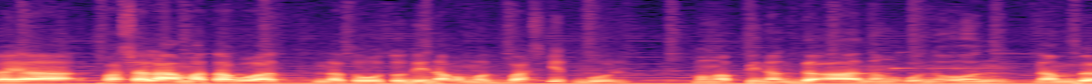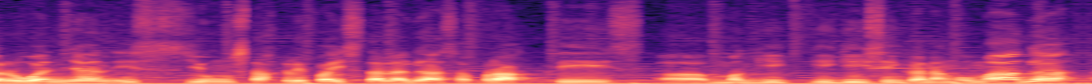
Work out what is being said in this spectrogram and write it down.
Kaya pasalamat ako at natuto din ako mag-basketball mga pinagdaanan ko noon, number one yan is yung sacrifice talaga sa practice. Ah, magigising ka ng umaga,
